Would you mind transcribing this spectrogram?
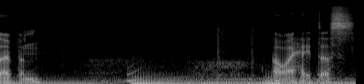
Open. Oh, I hate this.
